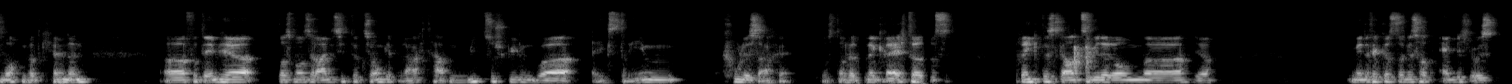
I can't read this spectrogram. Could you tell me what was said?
machen hat können. Äh, von dem her, dass wir uns allein die Situation gebracht haben, mitzuspielen, war extrem coole Sache. Dass dann halt nicht gereicht hat, bringt das Ganze wiederum, äh, ja, im Endeffekt kannst du sagen, es hat eigentlich alles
